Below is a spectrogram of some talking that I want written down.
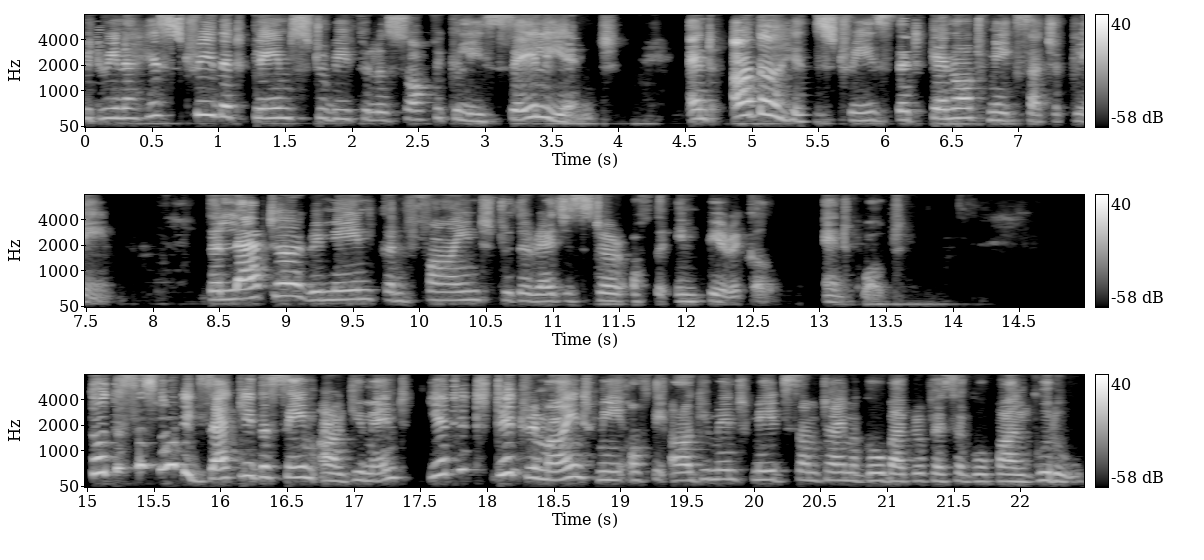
between a history that claims to be philosophically salient and other histories that cannot make such a claim. The latter remain confined to the register of the empirical, end quote. Though this is not exactly the same argument, yet it did remind me of the argument made some time ago by Professor Gopal Guru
